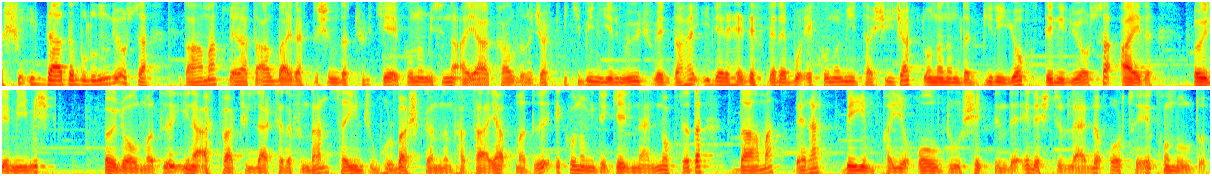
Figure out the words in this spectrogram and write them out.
Şu iddiada bulunuluyorsa damat Berat Albayrak dışında Türkiye ekonomisini ayağa kaldıracak 2023 ve daha ileri hedeflere bu ekonomiyi taşıyacak donanımda biri yok deniliyorsa ayrı. Öyle miymiş? Öyle olmadığı yine AK Partililer tarafından Sayın Cumhurbaşkanı'nın hata yapmadığı ekonomide gelinen noktada damat Berat Bey'in payı olduğu şeklinde eleştirilerle ortaya konuldu.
